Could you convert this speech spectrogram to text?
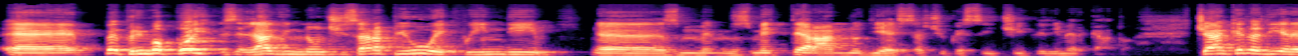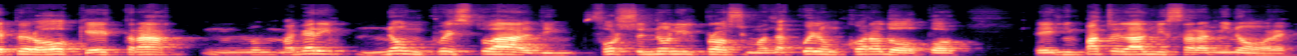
Eh, prima o poi l'alving non ci sarà più e quindi eh, smetteranno di esserci questi cicli di mercato. C'è anche da dire però che tra magari non questo halving, forse non il prossimo, ma da quello ancora dopo, eh, l'impatto dell'halving sarà minore,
